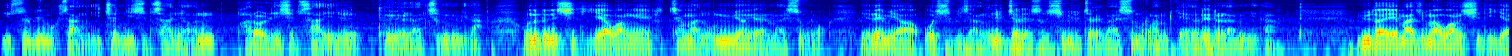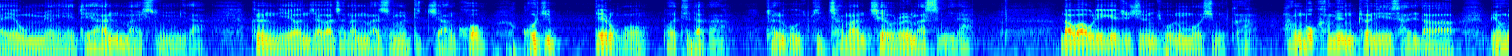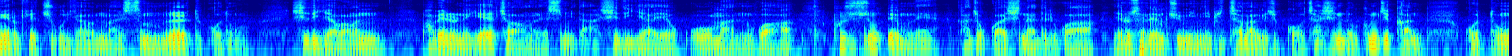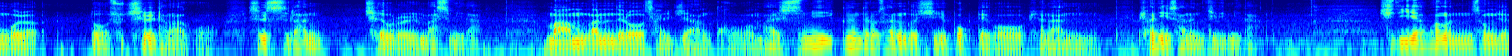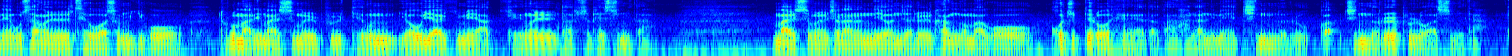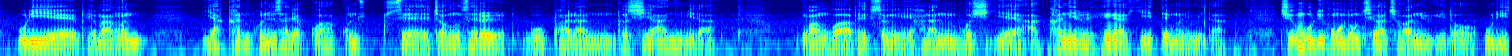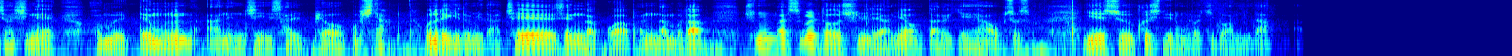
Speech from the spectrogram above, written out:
이슬비 묵상 2024년 8월 24일 토요일 아침입니다. 오늘은 시디기야 왕의 비참한 운명이라는 말씀으로 예레미야 52장 1절에서 11절의 말씀으로 함께 은혜를 나눕니다. 유다의 마지막 왕 시디기야의 운명에 대한 말씀입니다. 그는 예언자가 전한 말씀을 듣지 않고 고집대로 버티다가 결국 비참한 최후를 맞습니다. 나와 우리에게 주시는 조언은 무엇입니까? 항복하면 편히 살다가 명예롭게 죽으리라는 말씀을 듣고도 시드기야 왕은 바벨론에게 저항을 했습니다. 시드기야의 오만과 불순종 때문에 가족과 신하들과 예루살렘 주민이 비참하게 죽고 자신도 끔찍한 고통과 또 수치를 당하고 쓸쓸한 최후를 맞습니다. 마음 가는 대로 살지 않고 말씀이 이끄는 대로 사는 것이 복되고 편한 편히 사는 길입니다. 시디야 왕은 성전에 우상을 세워 섬기고 두루마리 말씀을 불태운 여우야김의 악행을 답습했습니다. 말씀을 전하는 예언자를 강금하고 고집대로 행하다가 하나님의 진노를 불러왔습니다. 우리의 패망은 약한 군사력과 군세 정세를 우판한 것이 아닙니다. 왕과 백성이 하나님 보시기에 악한 일을 행하기 때문입니다. 지금 우리 공동체가 처한 위기도 우리 자신의 허물 때문은 아닌지 살펴봅시다. 오늘의 기도입니다. 제 생각과 판단보다 주님 말씀을 더 신뢰하며 따르게 하옵소서. 예수 그리스도 이름으로 기도합니다.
